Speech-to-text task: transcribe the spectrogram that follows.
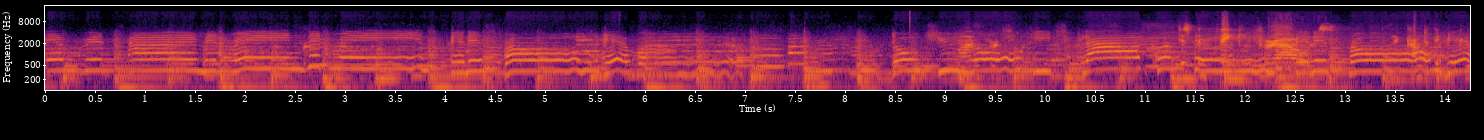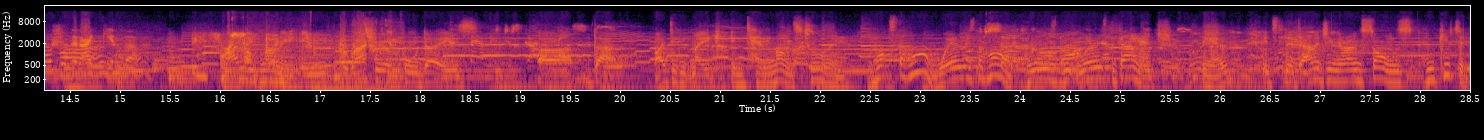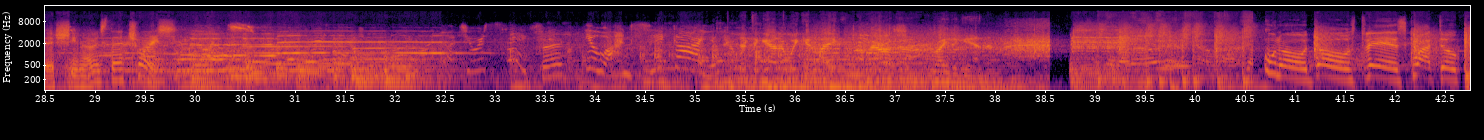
Every time it rains, Just been thinking for hours. I come to the conclusion that I give up. I made money in about three or four days uh, that I didn't make in 10 months touring. What's the harm? Where is the harm? Who is the, where is the damage? You know, it's they're damaging their own songs. Who gives a dish? You know, it's their choice. You were sick. You aren't sick, are you? That together we can make America great again. Uno, dos, tres, cuatro.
